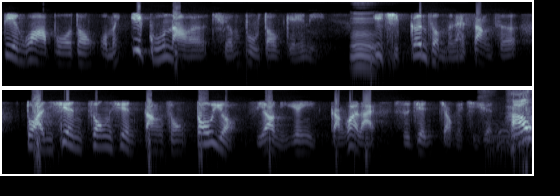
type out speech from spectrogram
电话拨通，我们一股脑儿全部都给你，嗯，一起跟着我们来上车，短线、中线当中都有，只要你愿意，赶快来，时间交给齐轩。好。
